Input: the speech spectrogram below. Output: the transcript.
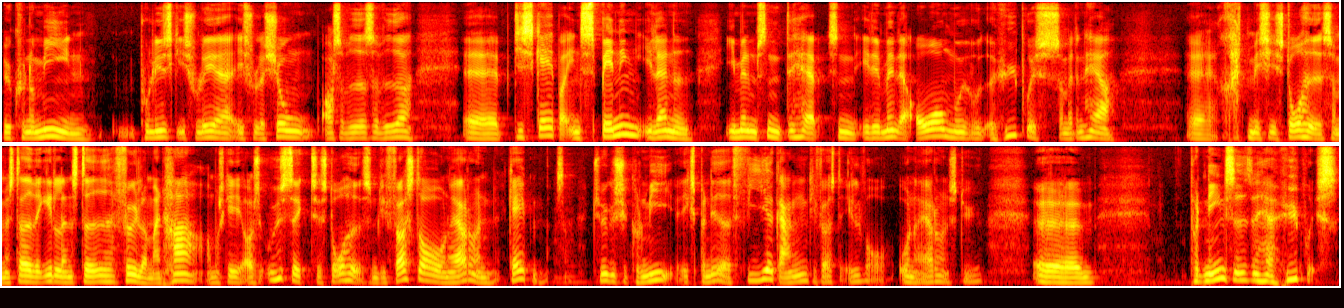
økonomien, politisk isolere, isolation osv. osv., øh, de skaber en spænding i landet imellem sådan det her sådan et element af overmod og hybris, som er den her øh, retmæssige storhed, som man stadigvæk et eller andet sted føler, man har, og måske også udsigt til storhed, som de første år under Erdogan gav dem. Altså, Tyrkisk økonomi ekspanderede fire gange de første 11 år under Erdogans styre. Øh, på den ene side den her hybris,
